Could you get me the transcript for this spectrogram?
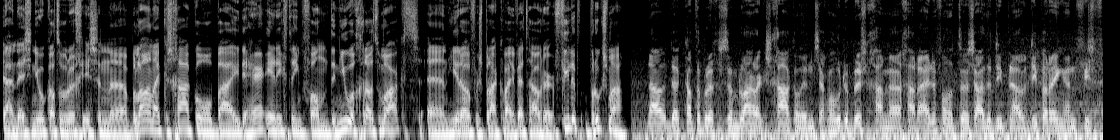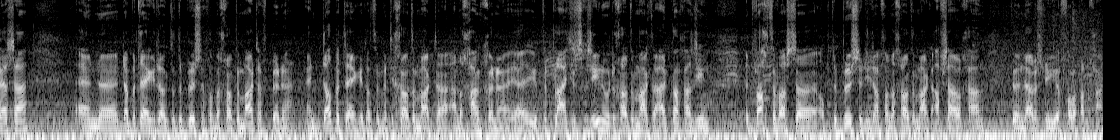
Ja, en deze nieuwe Kattenbrug is een uh, belangrijke schakel bij de herinrichting van de nieuwe Grote Markt. En hierover spraken wij wethouder Philip Broeksma. Nou, de Kattenbrug is een belangrijke schakel in zeg maar, hoe de bussen gaan, uh, gaan rijden. Van het Zuiderdiep naar de Diepenring en vice versa. En uh, dat betekent ook dat de bussen van de Grote Markt af kunnen. En dat betekent dat we met die Grote Markt aan de gang kunnen. Je hebt de plaatjes gezien, hoe de Grote Markt eruit kan gaan zien. Het wachten was uh, op de bussen die dan van de Grote Markt af zouden gaan. Kunnen daar dus nu volop aan de gang.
